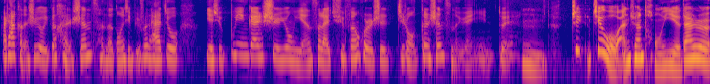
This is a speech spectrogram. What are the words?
而它可能是有一个很深层的东西，比如说它就也许不应该是用颜色来区分，或者是这种更深层的原因。对，嗯，这这个我完全同意，但是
